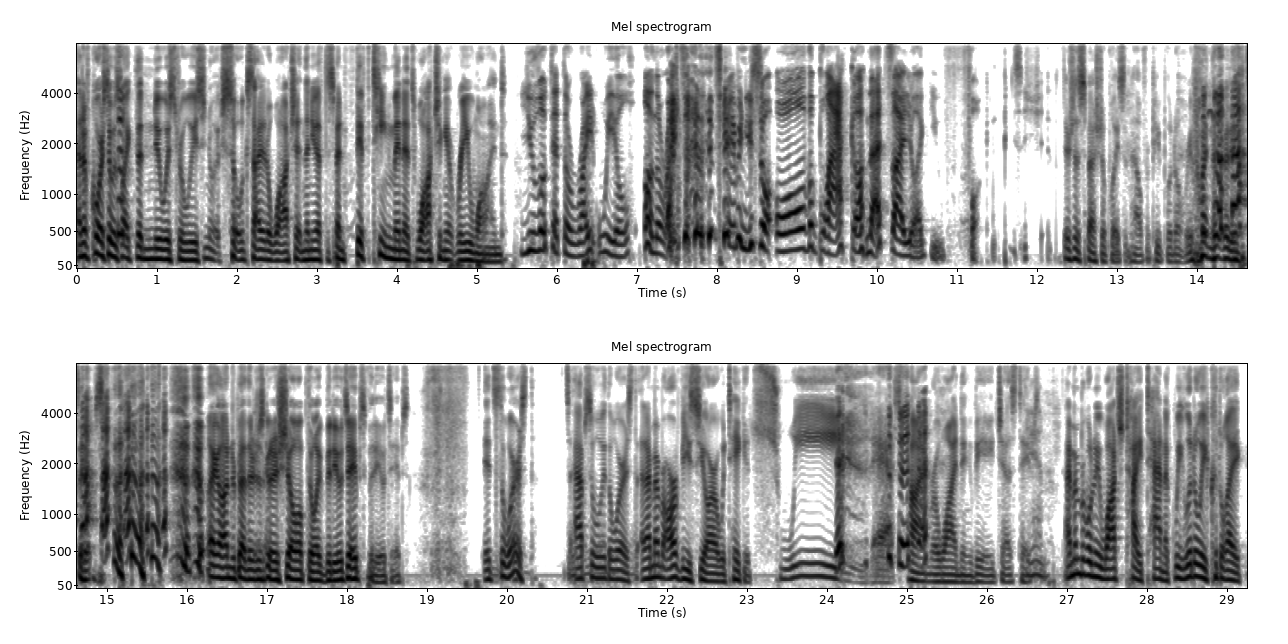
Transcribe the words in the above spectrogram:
And of course, it was like the newest release, and you're like so excited to watch it, and then you have to spend 15 minutes watching it rewind. You looked at the right wheel on the right side of the tape and you saw all the black on that side. You're like, you fucking piece of shit. There's a special place in hell for people who don't rewind their videotapes. like 100%, they're just going to show up. They're like, videotapes, videotapes. It's the worst. It's absolutely the worst. And I remember our VCR would take its sweet ass time rewinding VHS tapes. Damn. I remember when we watched Titanic, we literally could like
